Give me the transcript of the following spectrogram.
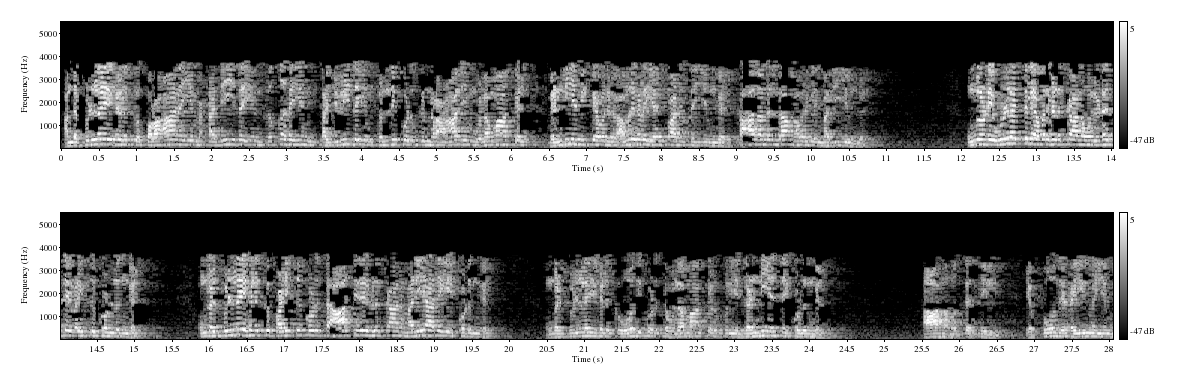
அந்த பிள்ளைகளுக்கு குரானையும் ஹதீஸையும் சித்தகையும் தஜ்வீதையும் சொல்லிக் கொடுக்கின்ற ஆலிம் உலமாக்கள் கண்ணியமிக்கவர்கள் அவர்களை ஏற்பாடு செய்யுங்கள். காலமெல்லாம் அவர்களை மதியுங்கள். உங்களுடைய உள்ளத்தில் அவர்களுக்கான ஒரு இடத்தை வைத்துக் கொள்ளுங்கள். உங்கள் பிள்ளைகளுக்கு படித்துக் கொடுத்த ஆசிரியர்களுக்கான மரியாதையை கொடுங்கள். உங்கள் பிள்ளைகளுக்கு ஓதி கொடுத்த உலமாக்களுக்குரிய கண்ணியத்தை கொடுங்கள். ஆக மொத்தத்தில் எப்போது எளிமையும்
